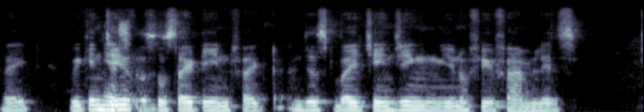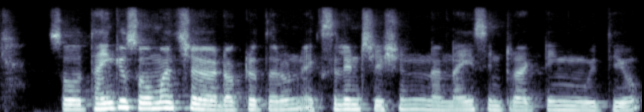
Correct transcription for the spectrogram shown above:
right we can change yes, the society in fact just by changing you know few families so thank you so much, uh, Dr. Tarun. Excellent session. and nice interacting with you.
